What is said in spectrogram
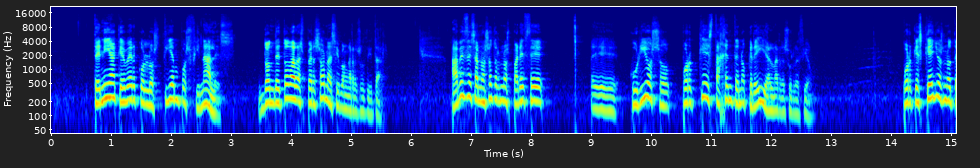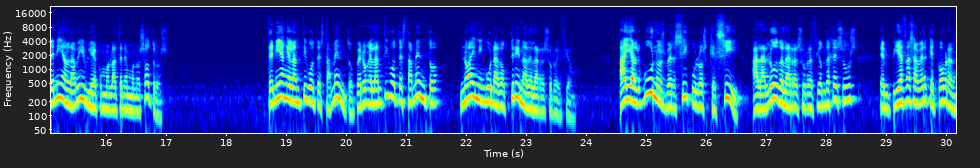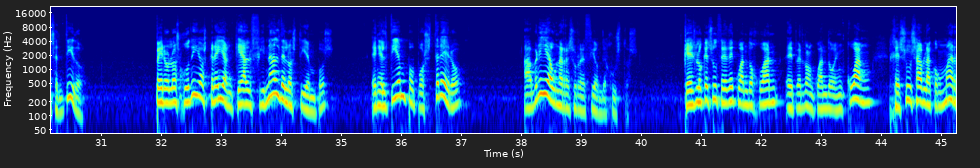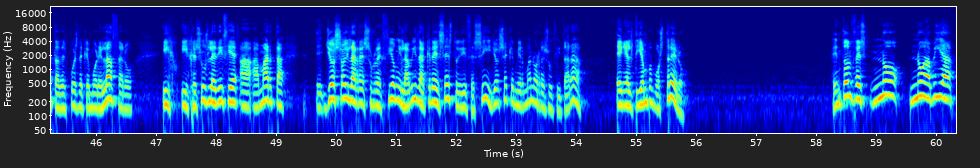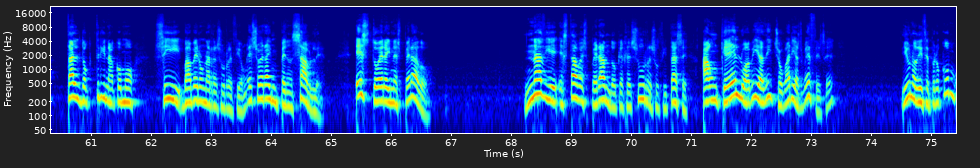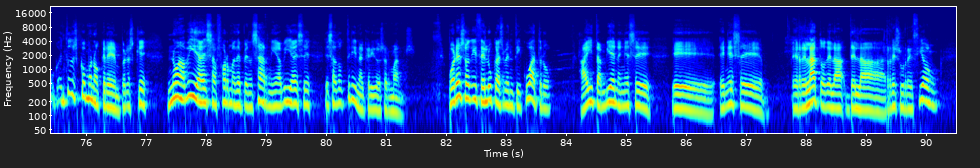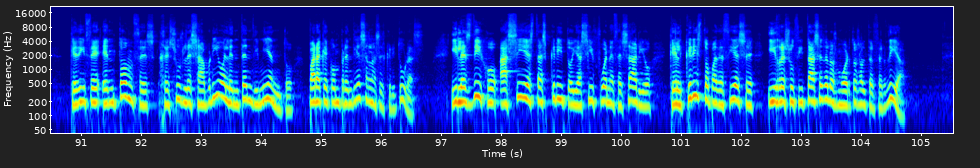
tenía que ver con los tiempos finales, donde todas las personas iban a resucitar. A veces a nosotros nos parece eh, curioso por qué esta gente no creía en la resurrección. Porque es que ellos no tenían la Biblia como la tenemos nosotros. Tenían el Antiguo Testamento, pero en el Antiguo Testamento no hay ninguna doctrina de la resurrección. Hay algunos versículos que sí, a la luz de la resurrección de Jesús, empiezas a ver que cobran sentido. Pero los judíos creían que al final de los tiempos, en el tiempo postrero, habría una resurrección de justos. ¿Qué es lo que sucede cuando Juan, eh, perdón, cuando en Juan Jesús habla con Marta después de que muere Lázaro y, Jesús le dice a, a Marta, eh, yo soy la resurrección y la vida, ¿crees esto? Y dice, sí, yo sé que mi hermano resucitará en el tiempo postrero. Entonces no, no había tal doctrina como sí va a haber una resurrección. Eso era impensable. Esto era inesperado. Nadie estaba esperando que Jesús resucitase, aunque él lo había dicho varias veces. ¿eh? Y uno dice, pero ¿cómo? Entonces, ¿cómo no creen? Pero es que no había esa forma de pensar, ni había ese, esa doctrina, queridos hermanos. Por eso dice Lucas 24, ahí también en ese, eh, en ese eh, relato de la, de la resurrección, que dice, entonces Jesús les abrió el entendimiento para que comprendiesen las escrituras. Y les dijo, así está escrito y así fue necesario que el Cristo padeciese y resucitase de los muertos al tercer día.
